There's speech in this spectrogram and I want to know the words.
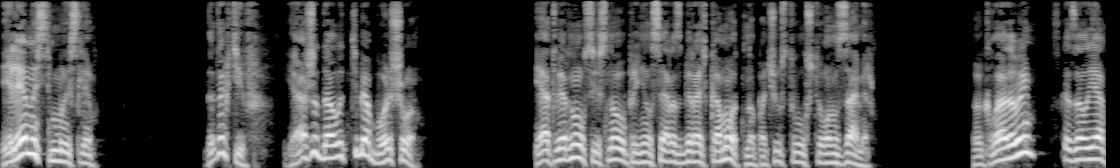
И леность мысли. Детектив, я ожидал от тебя большего. Я отвернулся и снова принялся разбирать комод, но почувствовал, что он замер. «Выкладывай», — сказал я.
